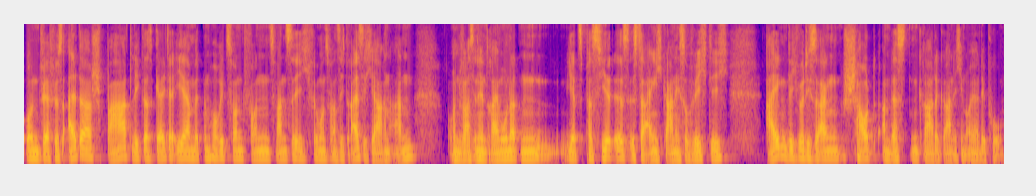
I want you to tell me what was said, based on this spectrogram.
Und wer fürs Alter spart, legt das Geld ja eher mit einem Horizont von 20, 25, 30 Jahren an. Und was in den drei Monaten jetzt passiert ist, ist da eigentlich gar nicht so wichtig. Eigentlich würde ich sagen, schaut am besten gerade gar nicht in euer Depot.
